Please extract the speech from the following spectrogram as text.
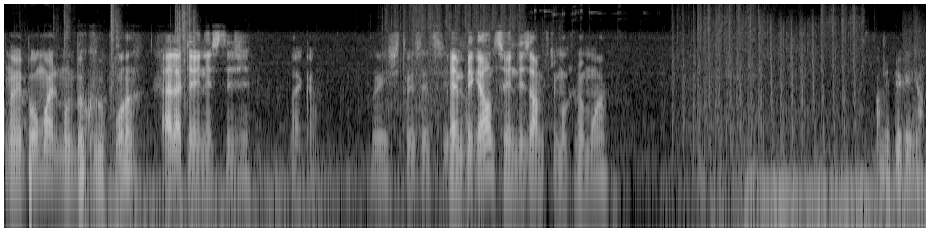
Non, mais pour moi elle monte beaucoup, point. Ah là, t'as une STG. D'accord. Oui, j'ai trouvé ça. La MP40, c'est une des armes qui monte le moins. J'ai tué quelqu'un.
